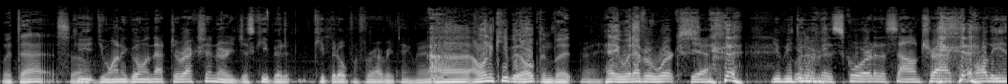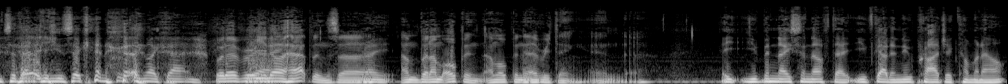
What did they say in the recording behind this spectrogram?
with that. So Do you, do you want to go in that direction, or you just keep it keep it open for everything? Right. uh, I want to keep it open, but Right. hey, whatever works. yeah. You'll be doing the score to the soundtrack, all the incidental music, and everything like that. And whatever Yeah. you know happens. Uh, Right. I'm, but I'm open. I'm open to everything, and uh, Hey, you've been nice enough that you've got a new project coming out.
